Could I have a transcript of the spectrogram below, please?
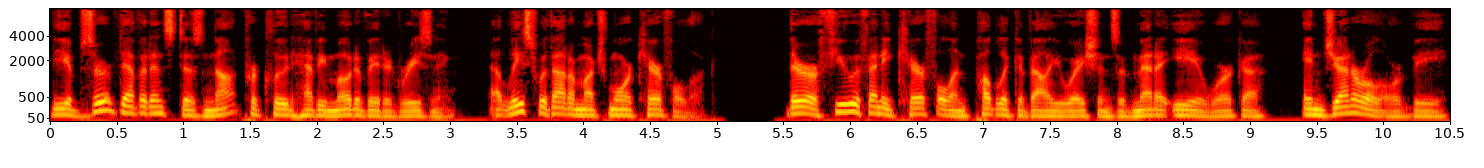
the observed evidence does not preclude heavy motivated reasoning, at least without a much more careful look. There are few, if any, careful and public evaluations of meta EA work, A, in general or B,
